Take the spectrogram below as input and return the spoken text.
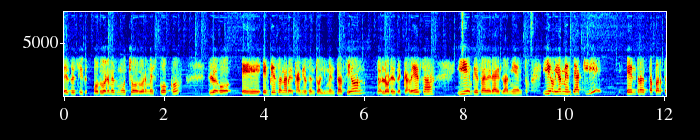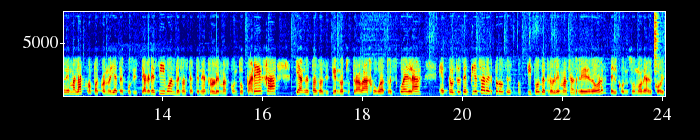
es decir, o duermes mucho o duermes poco, luego eh, empiezan a haber cambios en tu alimentación, dolores de cabeza y empieza a haber aislamiento. Y obviamente aquí entra esta parte de mala copa, cuando ya te pusiste agresivo, empezaste a tener problemas con tu pareja, ya no estás asistiendo a tu trabajo o a tu escuela, entonces empieza a haber todos estos tipos de problemas alrededor del consumo de alcohol.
